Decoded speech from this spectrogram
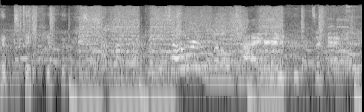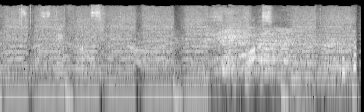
ridiculous. you tell we're a little tired. It's okay. Stay flossy. Stay flossy.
